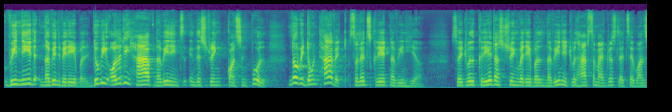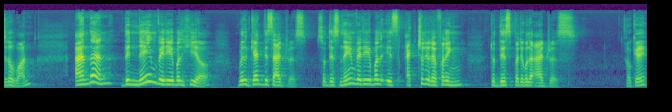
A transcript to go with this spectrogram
we need Navin variable. Do we already have Navin in, in the string constant pool? No, we don't have it. So let's create Navin here. So it will create a string variable Navin. It will have some address, let's say 101. And then the name variable here will get this address. So this name variable is actually referring to this particular address. Okay.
